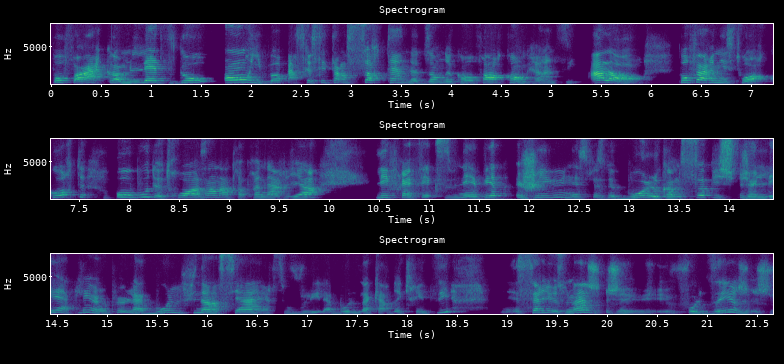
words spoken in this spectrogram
pour faire comme let's go, on y va, parce que c'est en sortant de notre zone de confort qu'on grandit. Alors, pour faire une histoire courte, au bout de trois ans d'entrepreneuriat, les frais fixes venaient vite. J'ai eu une espèce de boule comme ça, puis je, l'ai appelée un peu la boule financière, si vous voulez, la boule de la carte de crédit. Sérieusement, il faut le dire, je,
